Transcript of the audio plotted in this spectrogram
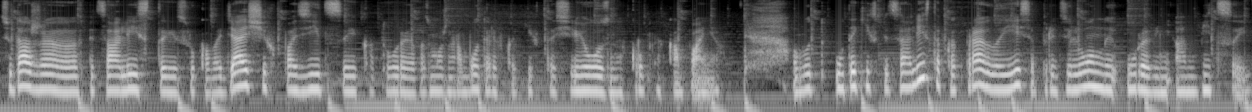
Сюда же специалисты с руководящих позиций, которые, возможно, работали в каких-то серьезных крупных компаниях. Вот у таких специалистов, как правило, есть определенный уровень амбиций,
